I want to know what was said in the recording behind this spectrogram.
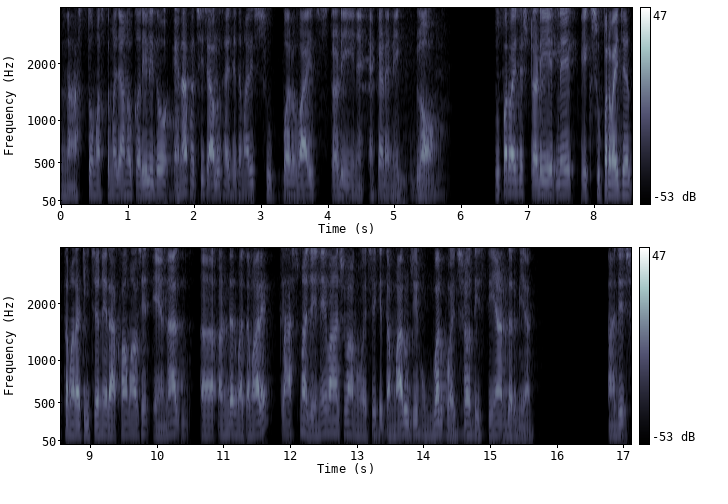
નાસ્તો મસ્ત મજાનો કરી લીધો. એના પછી ચાલુ થાય છે તમારી supervise study in academic block supervisor study એટલે એક સુપરવાઇઝર તમારા ટીચરને રાખવામાં આવે છે એના અંડરમાં તમારે ક્લાસમાં જઈને વાંચવાનું હોય છે કે તમારું જે હોમવર્ક હોય છ ત્રીસથી આઠ દરમિયાન. સાંજે છ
